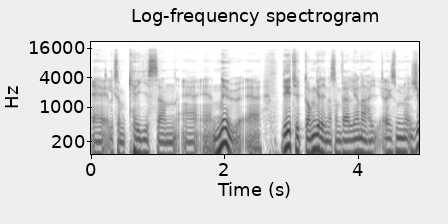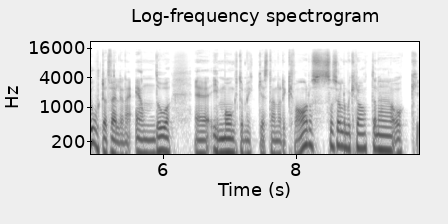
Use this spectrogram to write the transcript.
eh, liksom krisen eh, eh, nu. Eh, det är typ de grejerna som väljarna har liksom gjort att väljarna ändå i mångt och mycket stannade kvar hos Socialdemokraterna och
